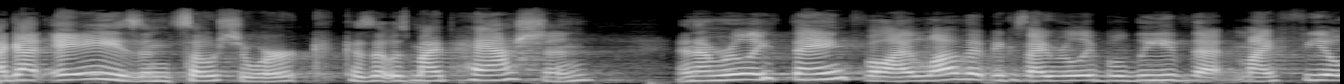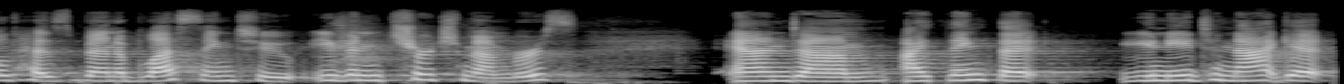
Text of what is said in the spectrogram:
I got A's in social work because it was my passion. And I'm really thankful. I love it because I really believe that my field has been a blessing to even church members. And um, I think that you need to not get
